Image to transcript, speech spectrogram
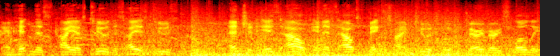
And hitting this IS-2, this IS-2's engine is out, and it's out big time too. It's moving very, very slowly.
